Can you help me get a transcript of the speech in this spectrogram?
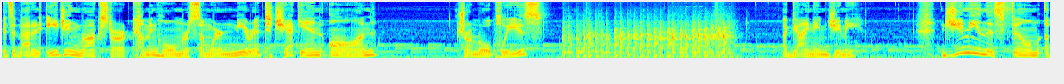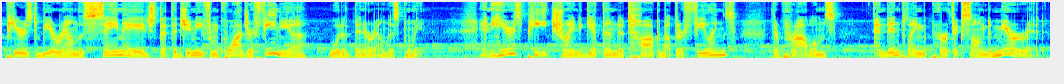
It's about an aging rock star coming home or somewhere near it to check in on. Drumroll, please. A guy named Jimmy. Jimmy in this film appears to be around the same age that the Jimmy from Quadrophenia would have been around this point. And here's Pete trying to get them to talk about their feelings, their problems, and then playing the perfect song to mirror it.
